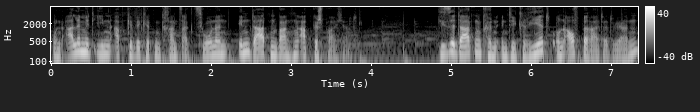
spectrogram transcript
und alle mit ihnen abgewickelten Transaktionen in Datenbanken abgespeichert. Diese Daten können integriert und aufbereitet werden,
